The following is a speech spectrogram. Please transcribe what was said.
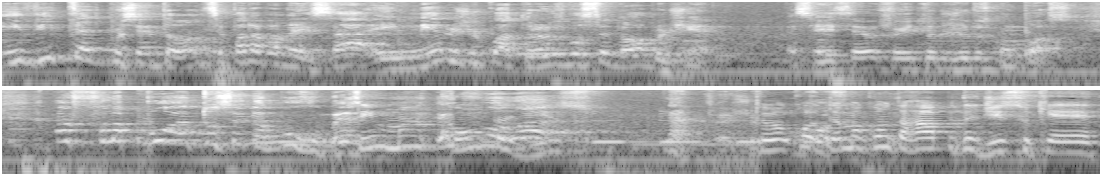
Em 27% ao ano, você para pra pensar, em menos de 4 anos você dobra o dinheiro. Esse esse é o efeito dos juros compostos. Aí eu falo, pô, eu tô sendo burro mesmo. Tem uma eu conta disso. Não, é Tem uma, composto. tem uma conta rápida disso que é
